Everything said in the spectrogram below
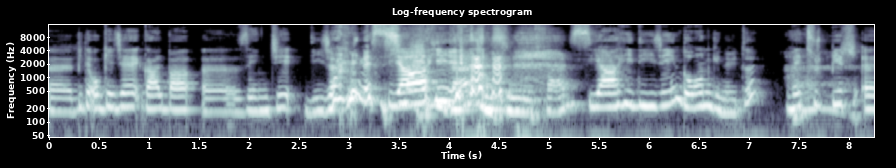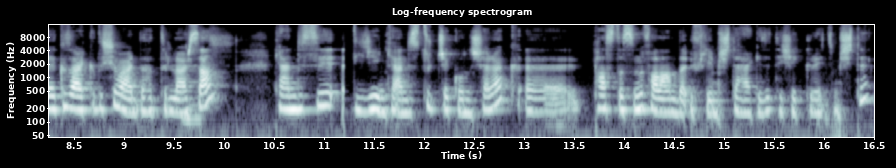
E, bir de o gece galiba e, zenci diyeceğim yine siyahi. Siyahi DJ'in doğum günüydü. Ve Türk bir e, kız arkadaşı vardı hatırlarsan. Kendisi DJ'in kendisi Türkçe konuşarak e, pastasını falan da üflemişti. Herkese teşekkür etmişti.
